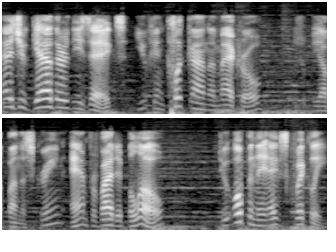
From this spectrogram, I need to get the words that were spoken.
As you gather these eggs, you can click on the macro, which will be up on the screen and provided below, to open the eggs quickly.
